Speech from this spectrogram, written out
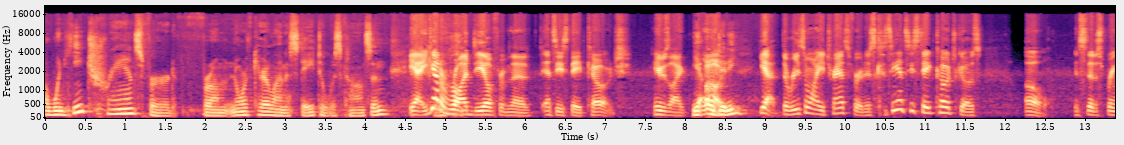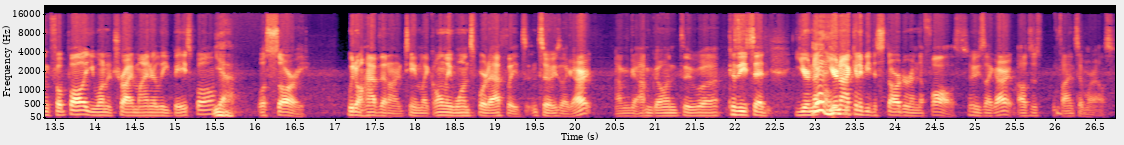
uh, when he transferred from North Carolina State to Wisconsin. Yeah, he got a raw deal from the NC State coach. He was like, Yeah, oh, did he? Yeah, the reason why he transferred is because the NC State coach goes, "Oh, instead of spring football, you want to try minor league baseball?" Yeah. Well, sorry, we don't have that on our team. Like only one sport athletes, and so he's like, "All right, I'm I'm going to," uh, because he said, "You're not Yeah, you're not going to be the starter in the fall." So he's like, "All right, I'll just find somewhere else."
